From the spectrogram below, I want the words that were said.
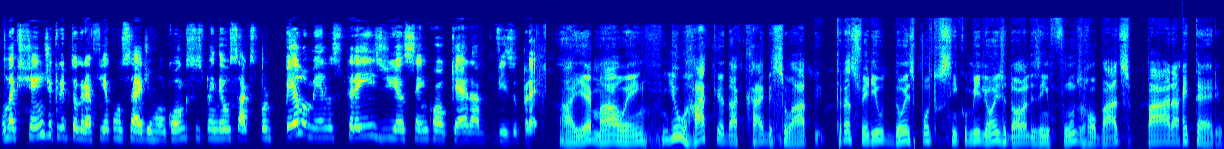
Uma exchange de criptografia com sede em Hong Kong suspendeu os saques por pelo menos três dias sem qualquer aviso prévio. Aí é mal, hein? E o hacker da Kyber Swap transferiu 2,5 milhões de dólares em fundos roubados para Ethereum.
